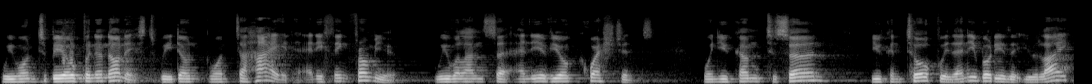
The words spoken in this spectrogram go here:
We want to be open and honest. We don't want to hide anything from you. We will answer any of your questions. When you come to CERN, you can talk with anybody that you like.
